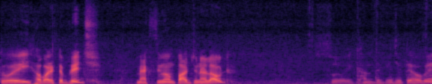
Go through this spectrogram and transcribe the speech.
তো এই আবার একটা ব্রিজ, ম্যাক্সিমাম পাঁচজন অ্যালাউড। তো এখান থেকে যেতে হবে।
